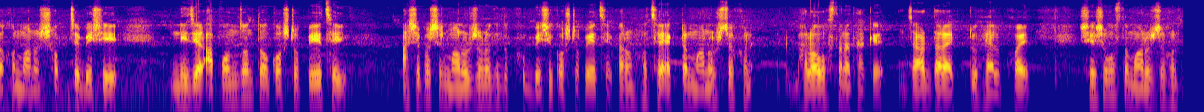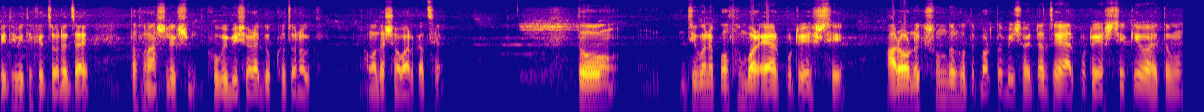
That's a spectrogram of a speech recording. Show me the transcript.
তখন মানুষ সবচেয়ে বেশি নিজের আপনজন তো কষ্ট পেয়েছেই, আশেপাশের মানুষজনও কিন্তু খুব বেশি কষ্ট পেয়েছে। কারণ হচ্ছে একটা মানুষ যখন ভালো অবস্থানে থাকে, যার দ্বারা একটু হেল্প হয়। সে সমস্ত মানুষ যখন পৃথিবী থেকে চলে যায়, তখন আসলে খুবই বিষয়টা দুঃখজনক আমাদের সবার কাছে। তো জীবনে প্রথমবার এয়ারপোর্টে এসছি। আরও অনেক সুন্দর হতে পারতো বিষয়টা যে এয়ারপোর্টে এসছে, কেউ হয়তো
